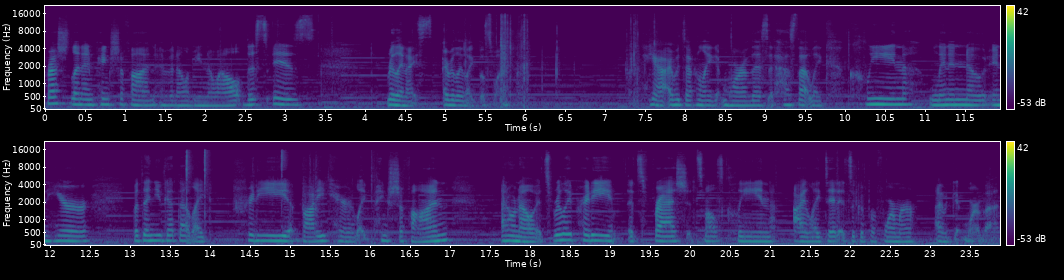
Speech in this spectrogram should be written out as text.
fresh linen, pink chiffon, and vanilla bean noel. This is really nice. I really like this one. Yeah, I would definitely get more of this. It has that like clean linen note in here, but then you get that like pretty body care like pink chiffon I don't know, it's really pretty, it's fresh, it smells clean. I liked it, it's a good performer. I would get more of that.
